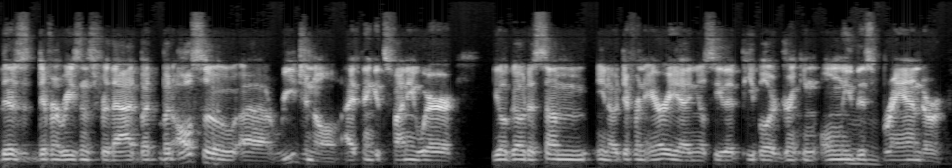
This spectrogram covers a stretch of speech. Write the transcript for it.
there's different reasons for that, but but also uh, regional. I think it's funny where you'll go to some you know different area and you'll see that people are drinking only mm. this brand or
